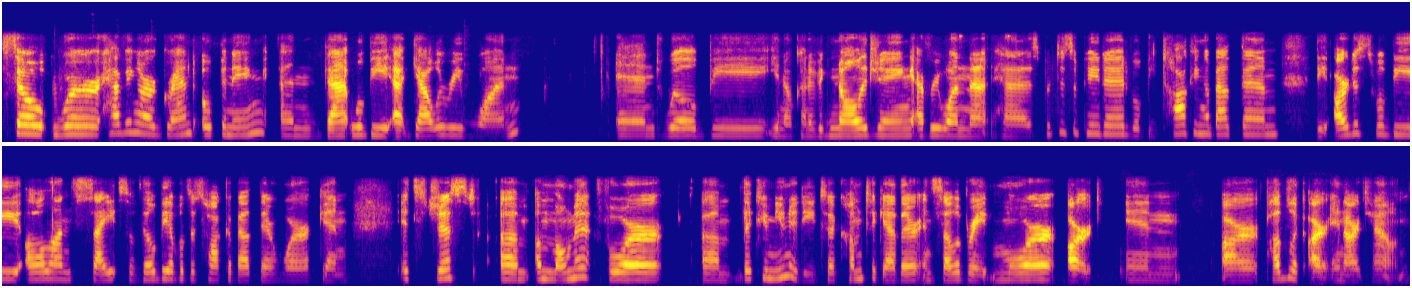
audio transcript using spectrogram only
So we're having our grand opening, and that will be at Gallery One and we'll be, you know, kind of acknowledging everyone that has participated. We'll be talking about them. The artists will be all on site, so they'll be able to talk about their work. And it's just um, a moment for um, the community to come together and celebrate more art in our public art in our town.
